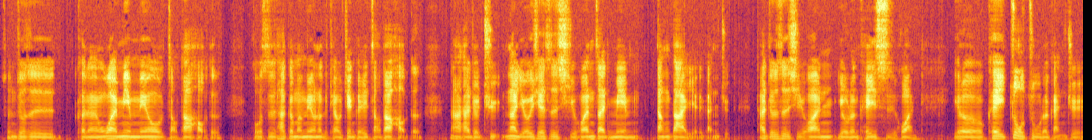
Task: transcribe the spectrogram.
所以就是可能外面没有找到好的，或是他根本没有那个条件可以找到好的，那他就去。那有一些是喜欢在里面当大爷的感觉，他就是喜欢有人可以使唤，有可以做主的感觉，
